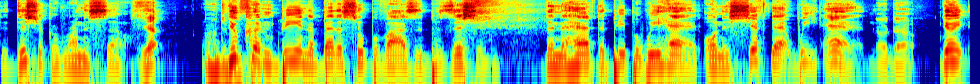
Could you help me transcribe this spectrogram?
the district will run itself. Yep. 100%. You couldn't be in a better supervisor position than to have the people we had on the shift that we had. No doubt. You ain't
